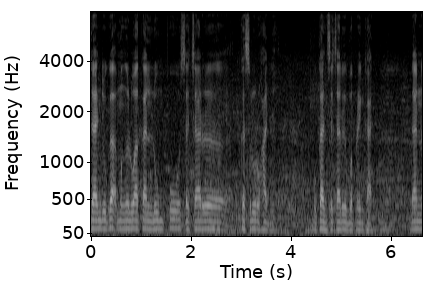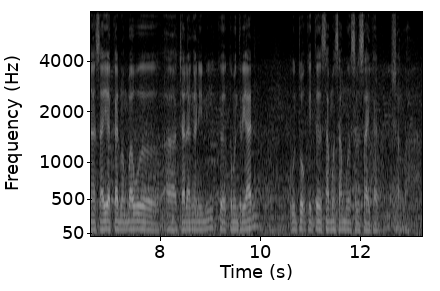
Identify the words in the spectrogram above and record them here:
dan juga mengeluarkan lumpur secara keseluruhannya bukan secara berperingkat. Dan uh, saya akan membawa uh, cadangan ini ke kementerian untuk kita sama-sama selesaikan insyaallah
